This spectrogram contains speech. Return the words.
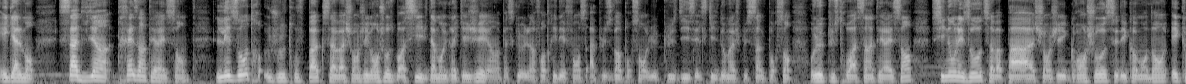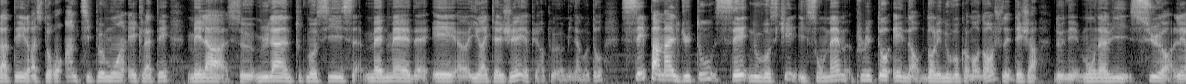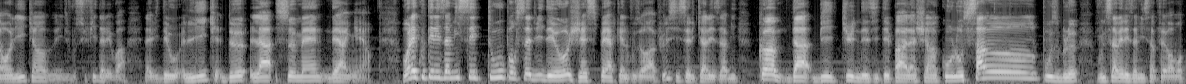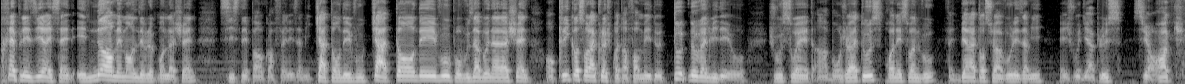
également, ça devient très intéressant. Les autres, je trouve pas que ça va changer grand chose. Bon, si, évidemment, YG, hein, parce que l'infanterie défense a plus 20% au lieu de plus 10 et le skill dommage plus 5% au lieu de plus 3, c'est intéressant. Sinon, les autres, ça va pas changer grand chose. C'est des commandants éclatés, ils resteront un petit peu moins éclatés. Mais là, ce Mulan, Tutmosis, Medmed et euh, YG, et puis un peu euh, Minamoto, c'est pas mal du tout ces nouveaux skills. Ils sont même plutôt énormes. Dans les nouveaux commandants, je vous ai déjà déjà donné mon avis sur les reliques. Hein. Il vous suffit d'aller voir la vidéo leak de la semaine dernière. Voilà, écoutez les amis, c'est tout pour cette vidéo. J'espère qu'elle vous aura plu. Si c'est le cas, les amis, comme d'habitude, n'hésitez pas à lâcher un colossal pouce bleu. Vous le savez les amis, ça me fait vraiment très plaisir et ça aide énormément le développement de la chaîne. Si ce n'est pas encore fait les amis, qu'attendez-vous Qu'attendez-vous pour vous abonner à la chaîne en cliquant sur la cloche pour être informé de toutes nouvelles vidéos. Je vous souhaite un bon jeu à tous, prenez soin de vous, faites bien attention à vous les amis, et je vous dis à plus sur Rock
